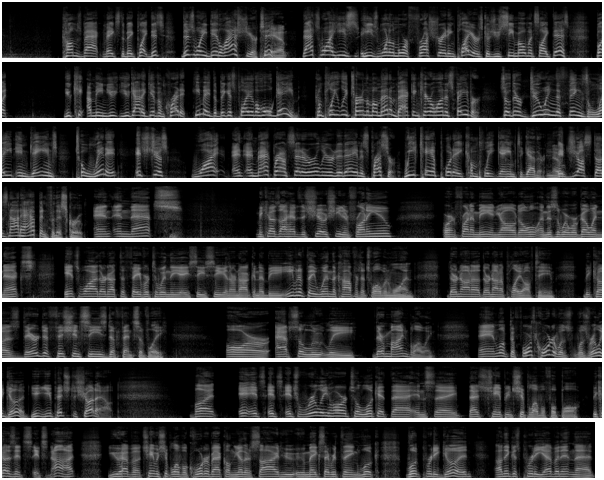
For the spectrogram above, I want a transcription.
comes back, makes the big play. This this is what he did last year too. Yep. That's why he's he's one of the more frustrating players because you see moments like this, but you can't. I mean, you you got to give him credit. He made the biggest play of the whole game. Completely turned the momentum back in Carolina's favor. So they're doing the things late in games to win it. It's just why and and Mack Brown said it earlier today in his presser. We can't put a complete game together. Nope. It just does not happen for this group. And and that's because I have the show sheet in front of you or in front of me and y'all don't and this is where we're going next. It's why they're not the favorite to win the ACC and they're not going to be even if they win the conference at 12 and 1. They're not a they're not a playoff team because their deficiencies defensively are absolutely they're mind blowing. And look, the fourth quarter was was really good. You you pitched a shutout, but it's it's it's really hard to look at that and say that's championship level football because it's it's not. You have a championship level quarterback on the other side who who makes everything look look pretty good. I think it's pretty evident that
